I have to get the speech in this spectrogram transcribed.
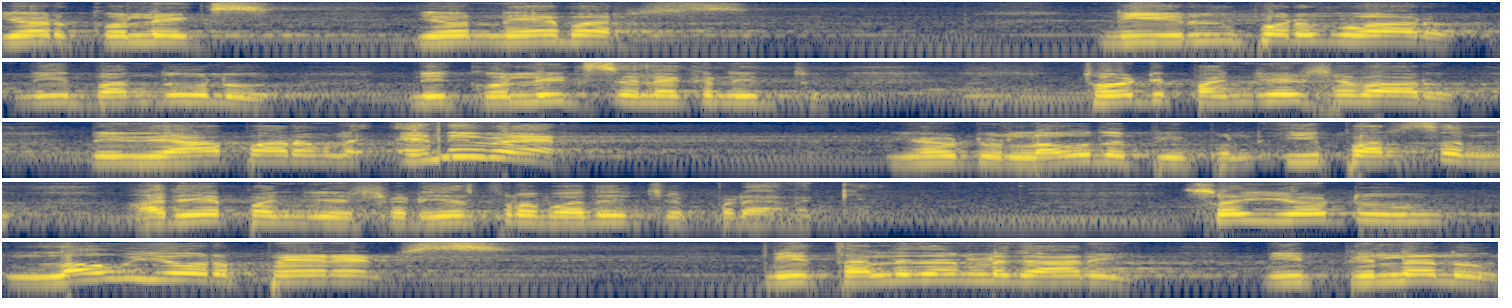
your colleagues your neighbours నీ ఇరుగు పొరుగు వారు నీ బంధువులు నీ కొలీగ్స్ లేక నీ తోటి పనిచేసేవారు నీ వ్యాపారంలో anywhere you have to love the people ఈ పర్సన్ అదే పనిచేశాడు యేసుప్రభు అదే చెప్పడానికి. So you have to love your parents మీ తల్లిదండ్రులు కానీ మీ పిల్లలు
